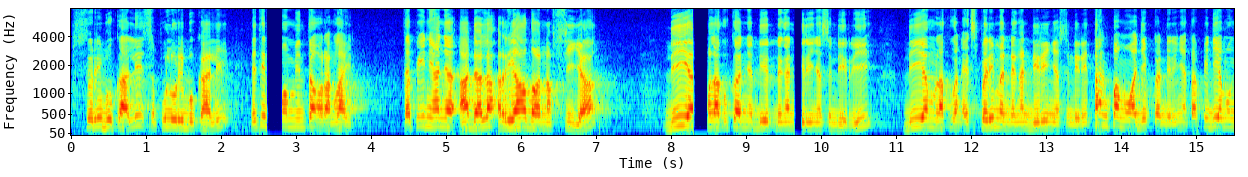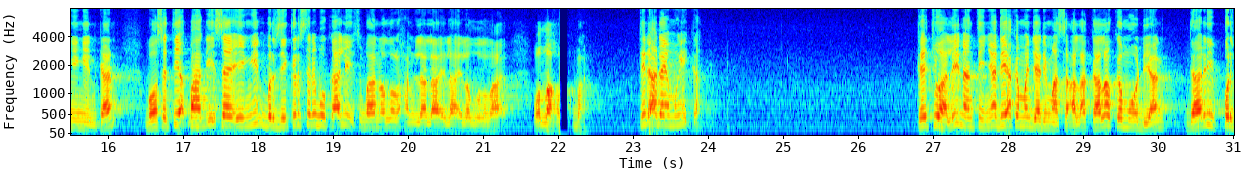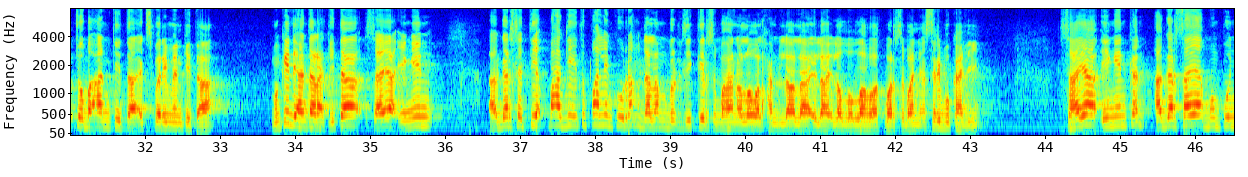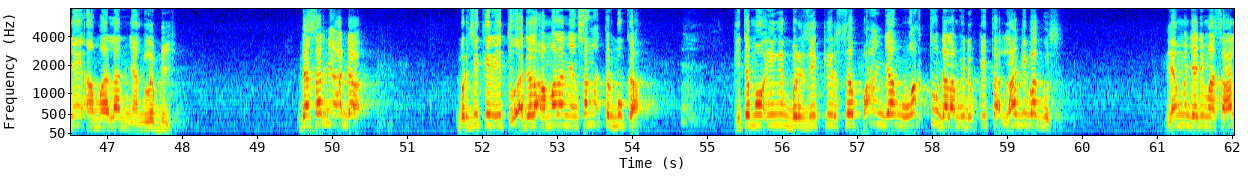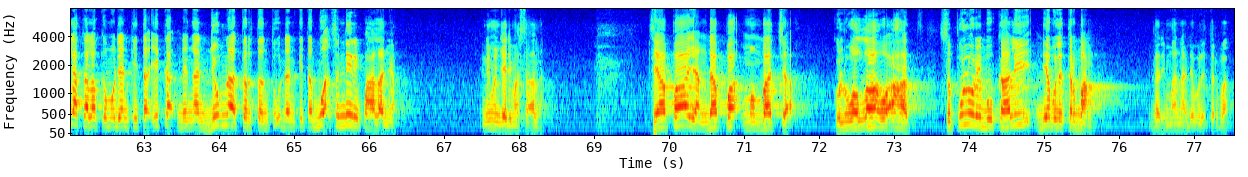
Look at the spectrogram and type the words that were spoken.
seribu kali, sepuluh ribu kali dia tidak meminta orang lain. Tapi ini hanya adalah riyadha nafsiyah. Dia melakukannya dengan dirinya sendiri dia melakukan eksperimen dengan dirinya sendiri tanpa mewajibkan dirinya tapi dia menginginkan bahawa setiap pagi saya ingin berzikir seribu kali. Subhanallah alhamdulillah la ilaha illallah wallahu akbar. Tidak ada yang mengikat. Kecuali nantinya dia akan menjadi masalah kalau kemudian dari percobaan kita eksperimen kita mungkin di antara kita saya ingin agar setiap pagi itu paling kurang dalam berzikir subhanallah alhamdulillah la ilaha illallah akbar sebanyak seribu kali saya inginkan agar saya mempunyai amalan yang lebih. Dasarnya ada. Berzikir itu adalah amalan yang sangat terbuka. Kita mau ingin berzikir sepanjang waktu dalam hidup kita, lagi bagus. Yang menjadi masalah kalau kemudian kita ikat dengan jumlah tertentu dan kita buat sendiri pahalanya. Ini menjadi masalah. Siapa yang dapat membaca Qul huwallahu ahad Sepuluh ribu kali dia boleh terbang. Dari mana dia boleh terbang?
